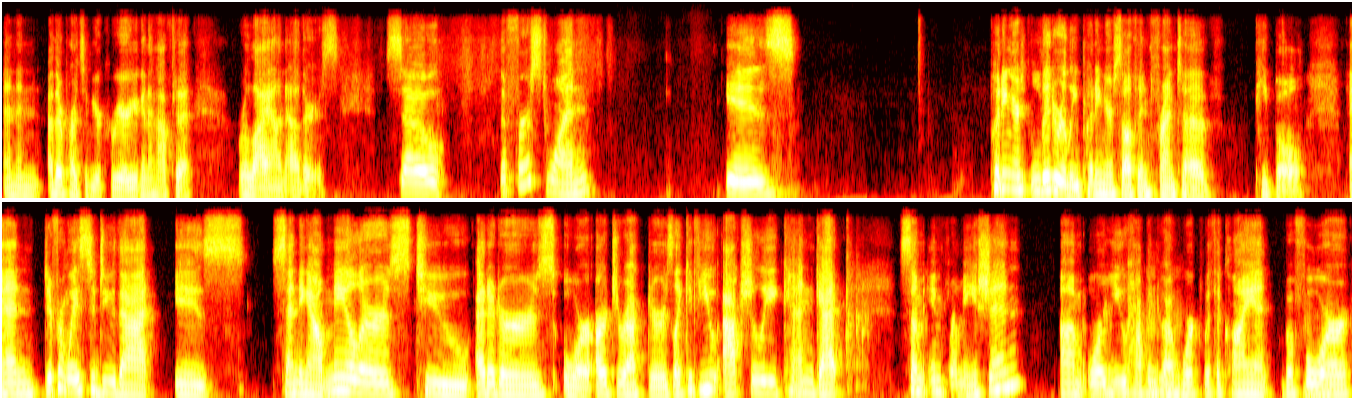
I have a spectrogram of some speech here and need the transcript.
And in other parts of your career, you're going to have to rely on others. So the first one is putting your literally putting yourself in front of people. And different ways to do that is sending out mailers to editors or art directors. Like if you actually can get some information um, or you happen to have Mhm. worked with a client before,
